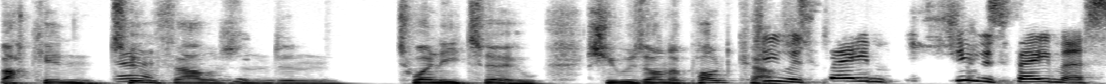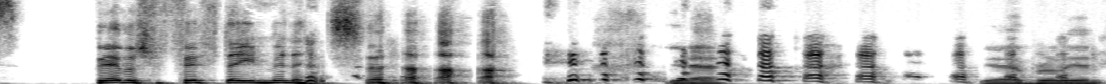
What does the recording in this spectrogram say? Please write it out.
back in yeah. 2022. She was on a podcast. She was fam- She was famous. Famous for 15 minutes. yeah. Yeah, brilliant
